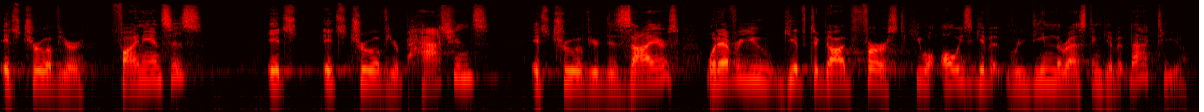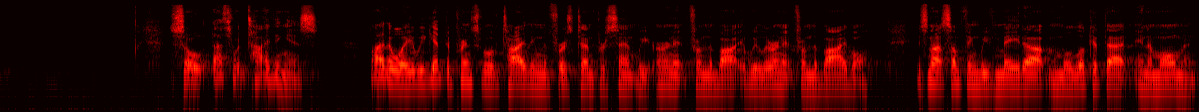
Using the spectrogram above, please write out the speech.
it's true of your finances, it's, it's true of your passions. It's true of your desires. Whatever you give to God first, He will always give it, redeem the rest, and give it back to you. So that's what tithing is. By the way, we get the principle of tithing, the first 10%, we earn it from the we learn it from the Bible. It's not something we've made up, and we'll look at that in a moment.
